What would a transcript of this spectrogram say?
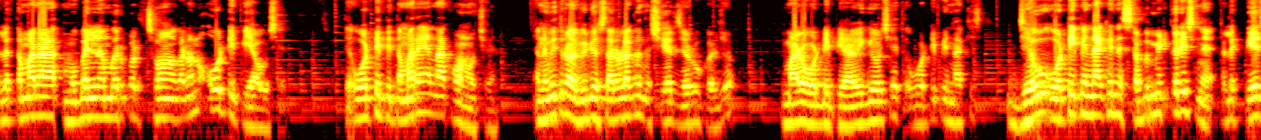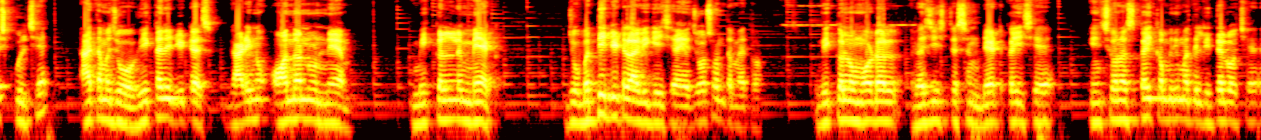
એટલે તમારા મોબાઈલ નંબર પર છ આંકડાનો ઓટીપી આવશે. તે ઓટીપી તમારે અહીંયા નાખવાનો છે. અને મિત્રો, આ વીડિયો સારો લાગે તો શેર જરૂર કરજો. મારો ઓટીપી આવી ગયો છે, તો ઓટીપી નાખીશ. જેવું ઓટીપી નાખીને સબમિટ કરીશ ને, એટલે પેજ ખુલશે આ તમે જુઓ વ્હીકલની ડિટેલ્સ ગાડીનું ઓનરનું નેમ વ્હીકલને મેક જો બધી ડિટેલ આવી ગઈ છે, અહીંયા જોશો ને તમે તો. વ્હીકલનું મોડલ રજિસ્ટ્રેશન ડેટ કઈ છે ઇન્સ્યોરન્સ કઈ કંપનીમાંથી લીધેલો છે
